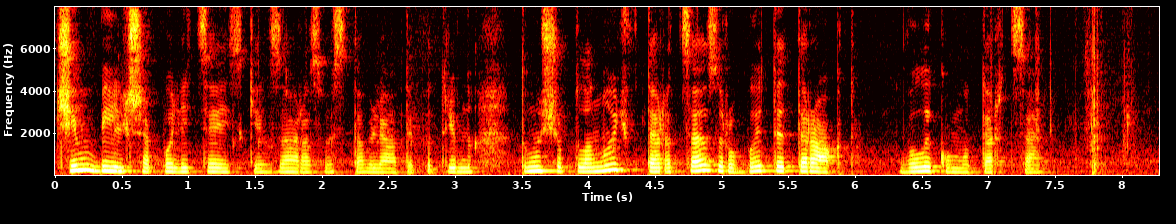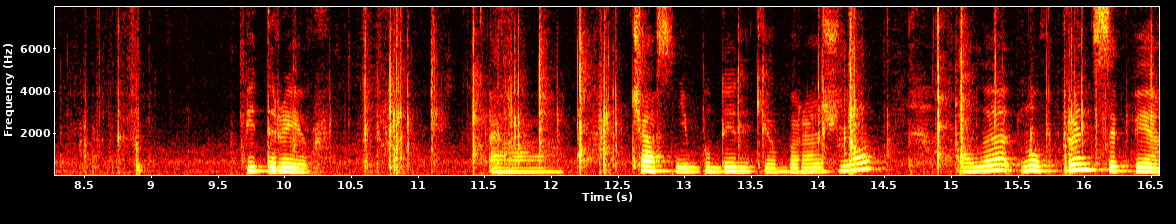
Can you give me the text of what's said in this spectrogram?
Чим більше поліцейських зараз виставляти потрібно, тому що планують в ТРЦ зробити теракт, в великому ТРЦ. Підрив. Е, частні будинки обережно, але, ну, в принципі,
